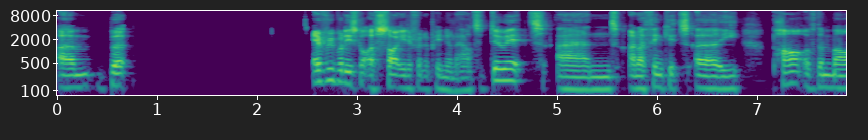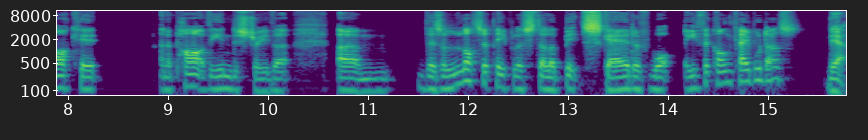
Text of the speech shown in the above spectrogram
Um, but everybody's got a slightly different opinion on how to do it, and and I think it's a part of the market and a part of the industry that um, there's a lot of people are still a bit scared of what Ethercon cable does. Yeah.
